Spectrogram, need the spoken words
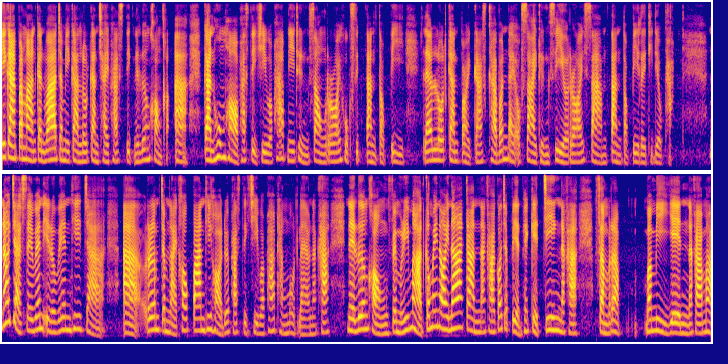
มีการประมาณกันว่าจะมีการลดการใช้พลาสติกในเรื่องของอการหุ้มห่อพลาสติกชีวภาพนี้ถึง 260 ตันต่อปี แล้วลดการปล่อยก๊าซคาร์บอนไดออกไซด์ถึง 403 ตันต่อปีเลยทีเดียวค่ะ นอกจาก7 e เ e ่ e อที่จะเริ่มจำหน่ายข้าวปั้นที่ห่อด้วยพลาสติกชีวภาพทั้งหมดแล้วนะคะ ในเรื่องของ Family Mart ก็ไม่น้อยหน้ากันนะคะ ก็จะเปลี่ยน packaging นะคะสำหรับบะหมี่เย็นนะคะ มา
